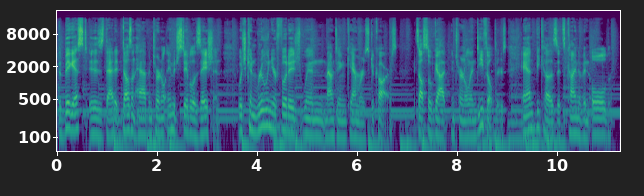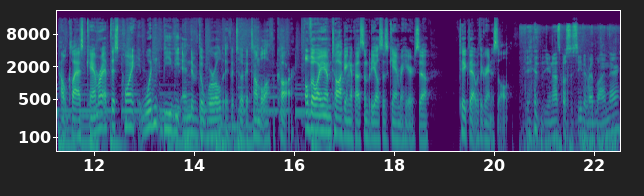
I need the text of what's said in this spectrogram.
The biggest is that it doesn't have internal image stabilization, which can ruin your footage when mounting cameras to cars. It's also got internal ND filters, and because it's kind of an old, outclassed camera at this point, it wouldn't be the end of the world if it took a tumble off a car. Although I am talking about somebody else's camera here, so take that with a grain of salt. You're not supposed to see the red line there,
